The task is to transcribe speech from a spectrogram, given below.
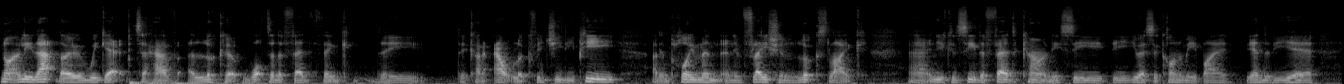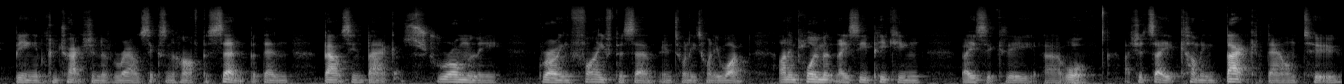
Not only that, though, we get to have a look at what do the Fed think the the kind of outlook for GDP, unemployment, and inflation looks like. Uh, and you can see the Fed currently see the US economy by the end of the year being in contraction of around 6.5%, but then bouncing back strongly, growing 5% in 2021. Unemployment they see peaking basically, uh, or I should say, coming back down to,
